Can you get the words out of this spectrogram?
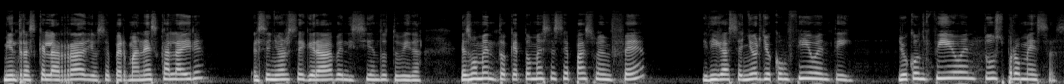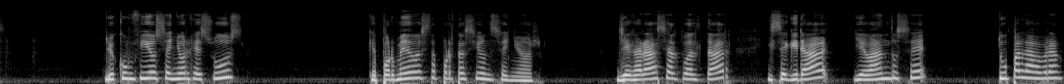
Mientras que la radio se permanezca al aire, el Señor seguirá bendiciendo tu vida. Es momento que tomes ese paso en fe y digas, Señor, yo confío en ti. Yo confío en tus promesas. Yo confío, Señor Jesús, que por medio de esta aportación, Señor, llegará hacia tu altar y seguirá llevándose tu palabra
